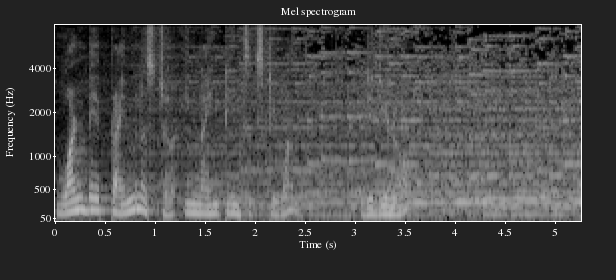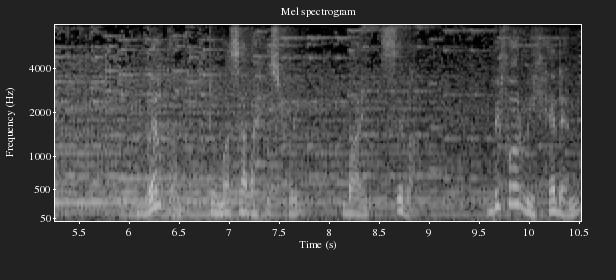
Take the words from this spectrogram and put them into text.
one day prime minister in 1961. Did you know? Welcome to Masala History by Siva. Before we head in,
